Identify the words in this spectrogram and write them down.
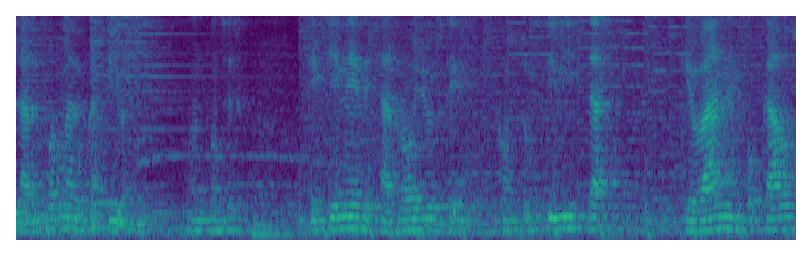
la reforma educativa. Entonces que tiene desarrollos que, constructivistas que van enfocados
